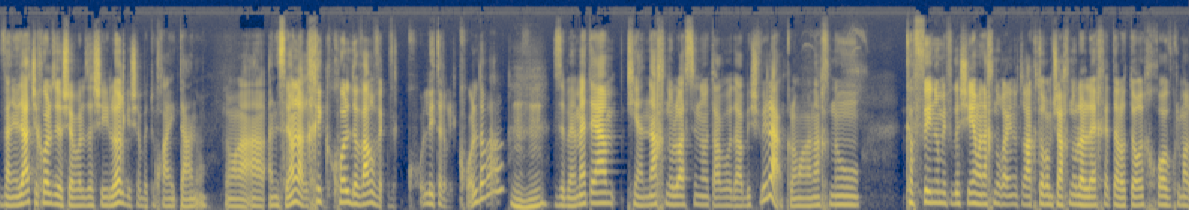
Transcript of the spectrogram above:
ואני יודעת שכל זה יושב על זה שהיא לא הרגישה בטוחה איתנו. כלומר, הניסיון להרחיק כל דבר, וליטרלי כל דבר, מהמם. זה באמת היה כי אנחנו לא עשינו את העבודה בשבילה. כלומר, אנחנו כפינו מפגשים, אנחנו ראינו טרקטור, המשכנו ללכת על אותו רחוב. כלומר,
